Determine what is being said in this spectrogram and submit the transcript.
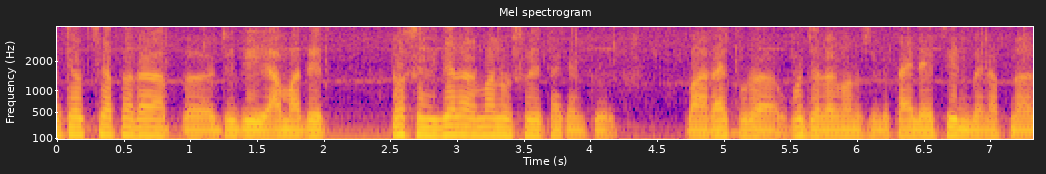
এটা হচ্ছে আপনারা যদি আমাদের নরসিংদী জেলার মানুষ হয়ে থাকেন কেউ, বা রায়পুরা উপজেলার মানুষ হলে তাইলে চিনবেন আপনার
